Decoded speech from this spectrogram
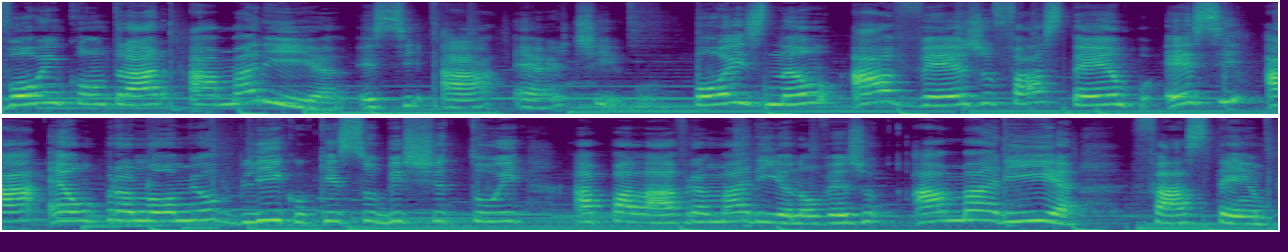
Vou encontrar a Maria. Esse a é artigo. Pois não a vejo faz tempo. Esse a é um pronome oblíquo que substitui a palavra Maria. Eu não vejo a Maria faz tempo.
